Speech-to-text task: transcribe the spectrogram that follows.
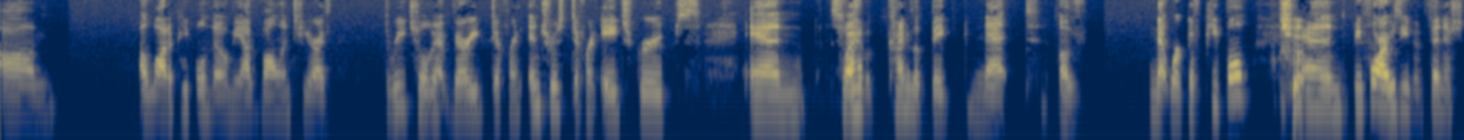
um, a lot of people know me. I volunteer i've three children at very different interests different age groups. And so i have a kind of a big net of network of people. Sure. and before i was even finished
